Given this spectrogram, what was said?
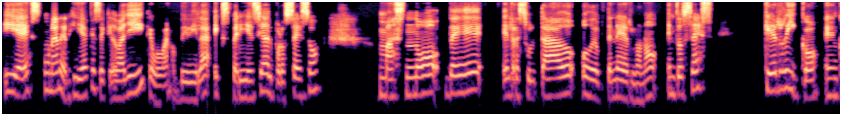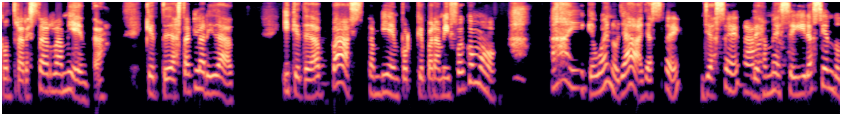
y es una energía que se quedó allí, que bueno, viví la experiencia del proceso, más no de el resultado o de obtenerlo, ¿no? Entonces, qué rico encontrar esta herramienta que te da esta claridad y que te da paz también, porque para mí fue como, ay, qué bueno, ya, ya sé, ya sé, déjame seguir haciendo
